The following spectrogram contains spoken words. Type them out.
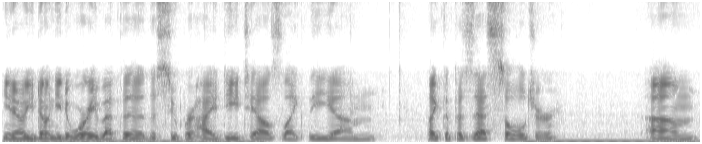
you know you don't need to worry about the the super high details like the um, like the possessed soldier. Um,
